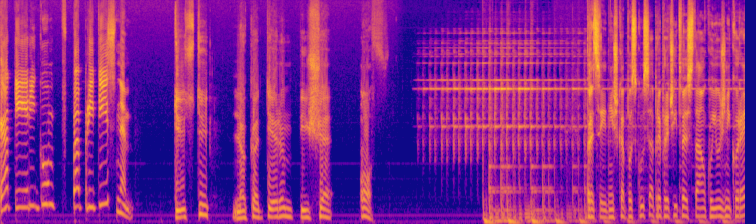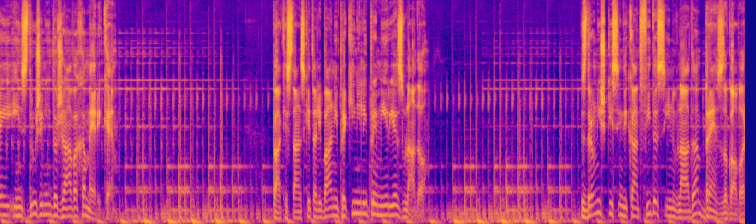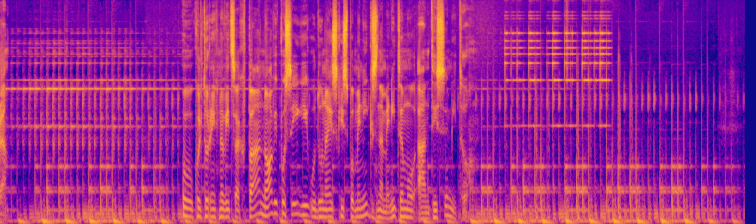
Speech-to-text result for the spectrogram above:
Kateri gumb pa pritisnem? Tisti, na katerem piše OF. Predsedniška poskusa preprečitve stavk v Južni Koreji in Združenih državah Amerike. Pakistanski talibani prekinili premirje z vlado. Zdravniški sindikat Fides in vlada brez dogovora. V kulturnih novicah pa novi posegi v Dunajski spomenik znamenitemu antisemitu.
